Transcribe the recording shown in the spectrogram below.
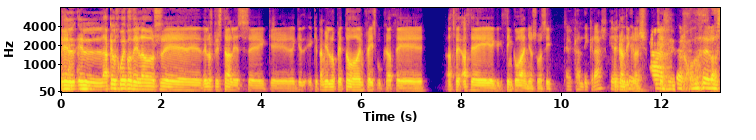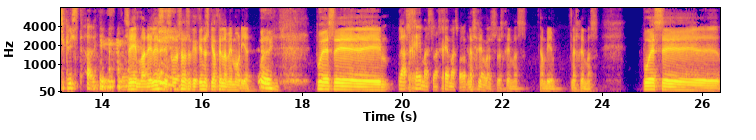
El, el- aquel juego de los, de los cristales que, que- que también lo petó en Facebook hace, hace, hace cinco años o así. El Candy Crush. que El es Candy de- Crush. Ah, sí. El juego de los cristales. Sí, Maneles son las asociaciones que hacen la memoria. Vale. Pues eh, Las gemas, las gemas. Para la las gemas, las gemas, también, las gemas. Pues, eh,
